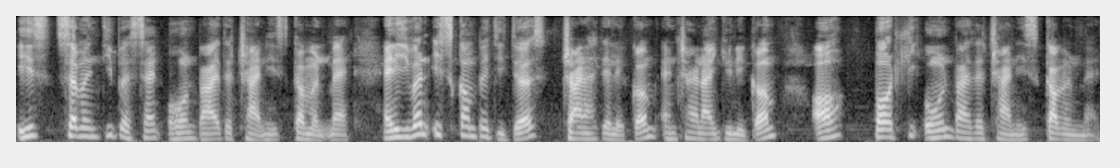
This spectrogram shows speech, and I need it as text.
is 70% owned by the Chinese government and even its competitors, China Telecom and China Unicom are partly owned by the Chinese government.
